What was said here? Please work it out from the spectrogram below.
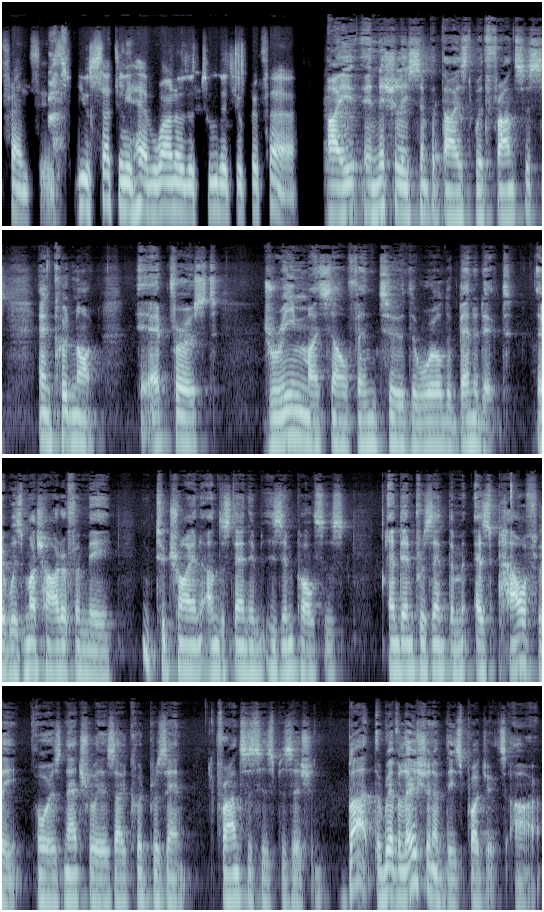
Francis. You certainly have one of the two that you prefer. I initially sympathized with Francis and could not at first dream myself into the world of Benedict. It was much harder for me to try and understand him, his impulses and then present them as powerfully or as naturally as I could present Francis's position. But the revelation of these projects are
